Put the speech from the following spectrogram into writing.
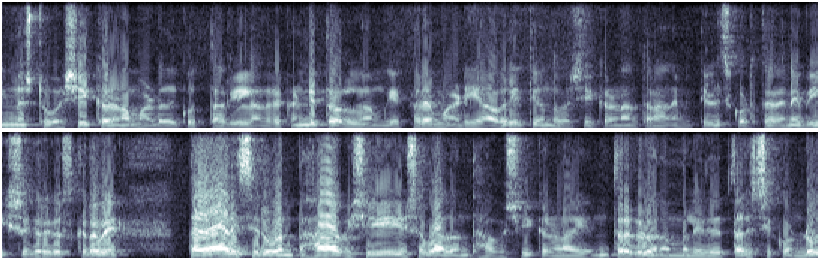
ಇನ್ನಷ್ಟು ವಶೀಕರಣ ಮಾಡೋದಕ್ಕೆ ಗೊತ್ತಾಗಲಿಲ್ಲ ಅಂದರೆ ಖಂಡಿತವಾಗ್ಲೂ ನಮಗೆ ಕರೆ ಮಾಡಿ ಯಾವ ರೀತಿ ಒಂದು ವಶೀಕರಣ ಅಂತ ನಾನು ನಿಮಗೆ ತಿಳಿಸ್ಕೊಡ್ತಾ ಇದ್ದೇನೆ. ವೀಕ್ಷಕರಿಗೋಸ್ಕರವೇ ತಯಾರಿಸಿರುವಂತಹ ವಿಶೇಷವಾದಂತಹ ವಶೀಕರಣ ಯಂತ್ರಗಳು ನಮ್ಮಲ್ಲಿದೆ. ತರಿಸಿಕೊಂಡು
